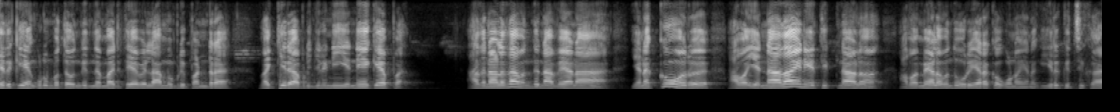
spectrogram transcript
எதுக்கு என் குடும்பத்தை வந்து இந்த மாதிரி தேவையில்லாமல் இப்படி பண்ணுற வைக்கிற அப்படின்னு சொல்லி நீ என்னையே கேட்ப அதனால தான் வந்து நான் வேணாம் எனக்கும் ஒரு அவள் என்ன தான் என்னைய திட்டினாலும் அவள் மேலே வந்து ஒரு இறக்க குணம் எனக்கு இருக்குச்சுக்கா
